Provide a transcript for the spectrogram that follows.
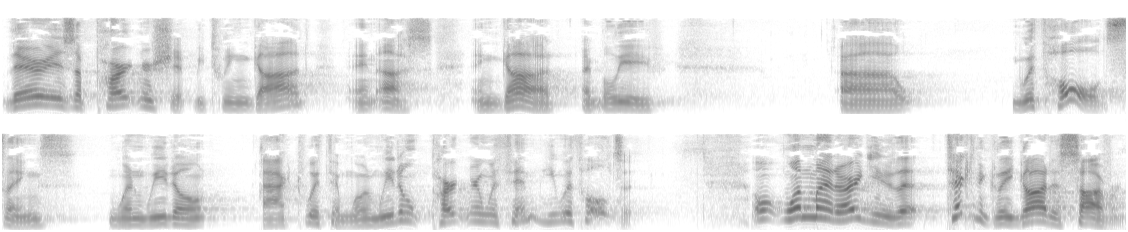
There is a partnership between God and us. And God, I believe, uh, withholds things when we don't act with Him. When we don't partner with Him, He withholds it. Oh, one might argue that technically God is sovereign.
